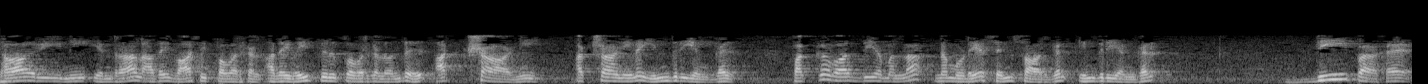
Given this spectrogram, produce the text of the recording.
தாரிணி என்றால் அதை வாசிப்பவர்கள் அதை வைத்திருப்பவர்கள் வந்து அக்ஷாணி. அக்ஷாணின இந்திரியங்கள். பக்கவாத்தியம் எல்லாம் நம்முடைய சென்சார்கள் இந்திரியங்கள். தீபக.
